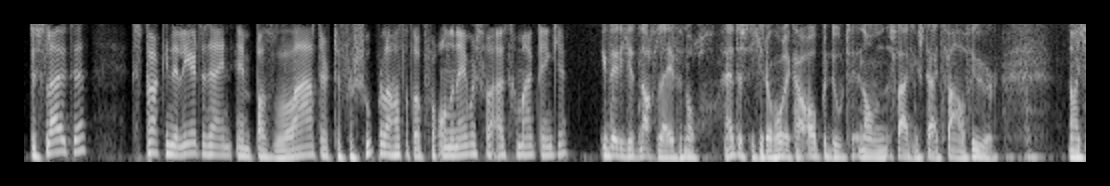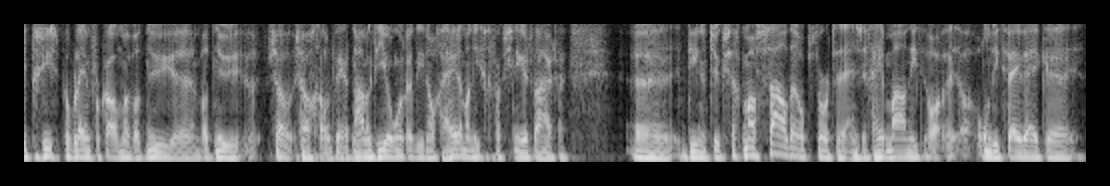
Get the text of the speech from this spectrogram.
te sluiten, strak in de leer te zijn en pas later te versoepelen? Had dat ook voor ondernemers veel uitgemaakt, denk je? Ik denk dat je het nachtleven nog, hè, dus dat je de horeca open doet en dan sluitingstijd 12 uur. Dan had je precies het probleem voorkomen wat nu, uh, wat nu zo, zo groot werd. Namelijk die jongeren die nog helemaal niet gevaccineerd waren. Uh, die natuurlijk zich massaal daarop storten en zich helemaal niet om die twee weken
